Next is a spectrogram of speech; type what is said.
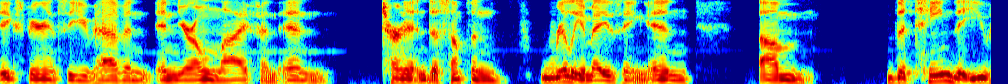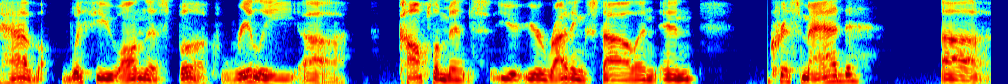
experience that you have in in your own life and and turn it into something really amazing. And um, the team that you have with you on this book really uh, complements your, your writing style. And and Chris Mad, uh,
